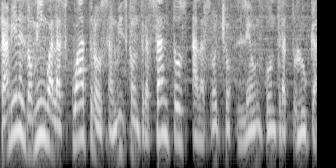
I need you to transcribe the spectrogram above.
También el domingo a las 4, San Luis contra Santos, a las 8, León contra Toluca.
